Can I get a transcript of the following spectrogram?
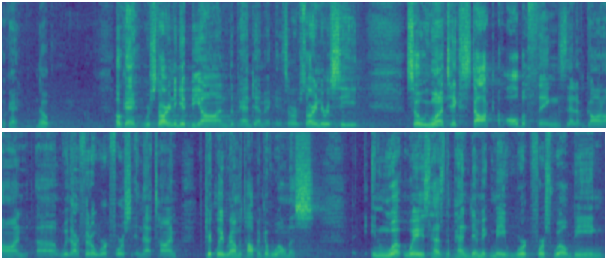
Okay. Nope. Okay, we're starting to get beyond the pandemic. It's starting to recede. So we want to take stock of all the things that have gone on uh, with our federal workforce in that time, particularly around the topic of wellness. In what ways has the pandemic made workforce well-being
